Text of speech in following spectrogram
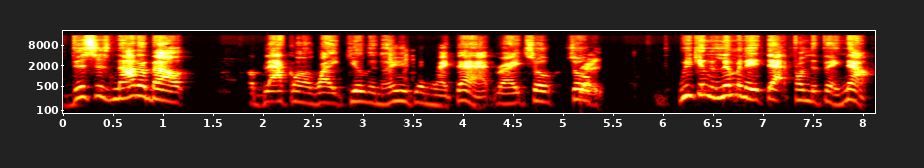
this is not about a black on white killing or anything like that, right? So, so Right. we can eliminate that from the thing. Now,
